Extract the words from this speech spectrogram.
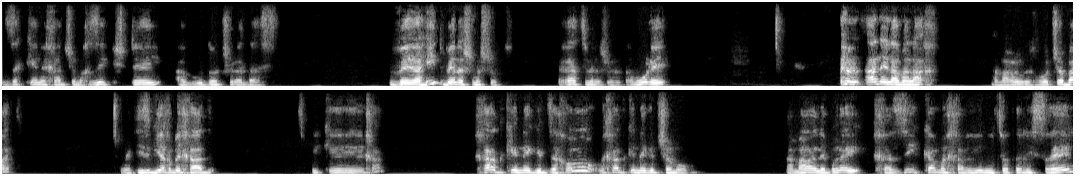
זקן אחד שמחזיק שתי אגודות של הדס. ורהיט בין השמשות, רץ בין השמשות. אמרו לי, אנה למה לך? אמר לו לכבוד שבת. ותזגיח בחד, מספיק אחד. אחד כנגד זכור, אחד כנגד שמור. אמר לברי, חזי כמה חביבים מצוות על ישראל,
